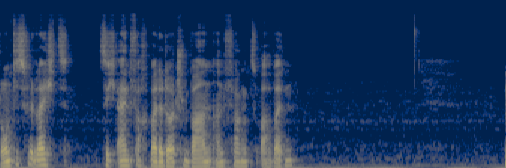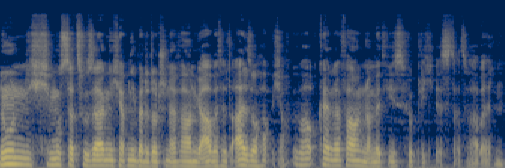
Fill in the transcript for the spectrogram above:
lohnt es vielleicht, sich einfach bei der Deutschen Bahn anfangen zu arbeiten? Nun, ich muss dazu sagen, ich habe nie bei der Deutschen Erfahrung gearbeitet, also habe ich auch überhaupt keine Erfahrung damit, wie es wirklich ist, da zu arbeiten.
